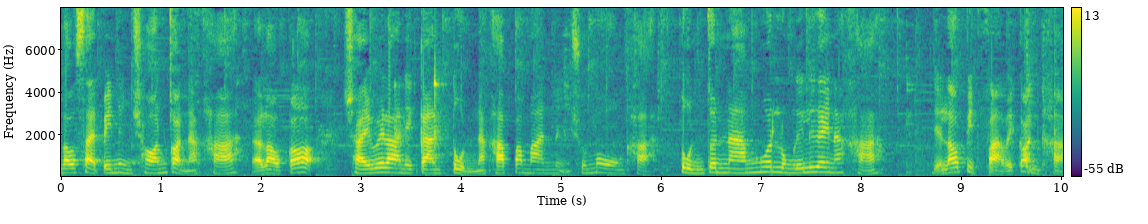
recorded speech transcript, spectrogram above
เราใส่ไป 1 ช้อนก่อนนะคะ แล้วเราก็ใช้เวลาในการตุ๋นนะคะ ประมาณ 1 ชั่วโมงค่ะ ตุ๋นจนน้ำงวดลงเรื่อยๆนะคะ เดี๋ยวเราปิดฝาไว้ก่อนค่ะ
